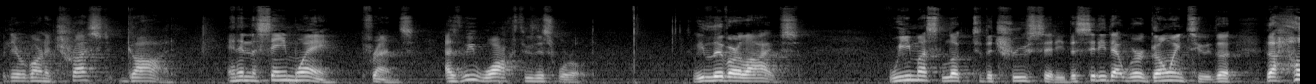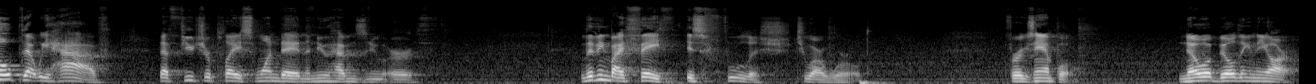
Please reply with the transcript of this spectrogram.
but they were going to trust God. And in the same way, friends, as we walk through this world, we live our lives, we must look to the true city, the city that we're going to, the, the hope that we have, that future place one day in the new heavens, new earth. Living by faith is foolish to our world. For example, Noah building the ark.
